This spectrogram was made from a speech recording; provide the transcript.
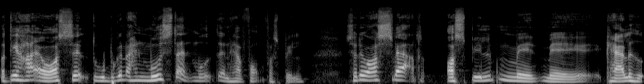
og det har jeg jo også selv, du er begyndt at have en modstand mod den her form for spil. Så det er jo også svært at spille dem med, med kærlighed.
